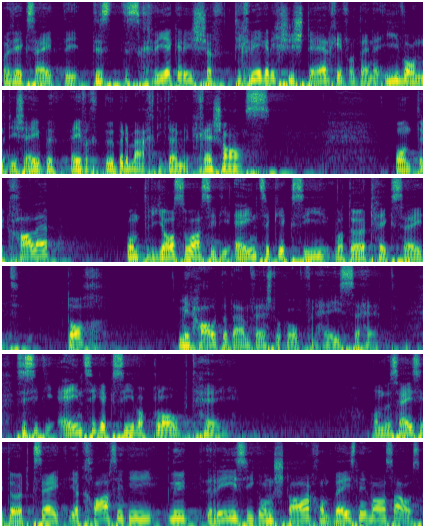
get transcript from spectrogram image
und sie haben gesagt, die, das, das kriegerische, die kriegerische Stärke von diesen Einwohnern die ist einfach übermächtig, da haben wir keine Chance. Und der Kaleb und der Joshua waren die Einzigen, die dort haben gesagt doch, wir halten dem fest, was Gott verheißen hat. Sie waren die Einzigen, die geglaubt haben. Und was haben sie dort gesagt? Ja klar sind die Leute riesig und stark und weiss nicht was alles.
